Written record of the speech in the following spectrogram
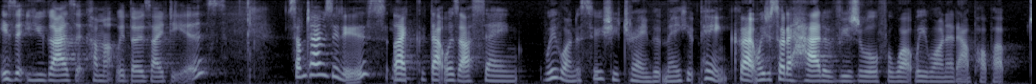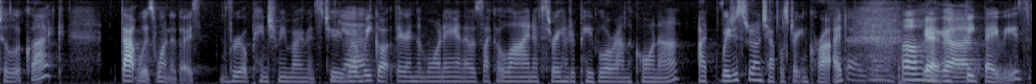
Is it you guys that come up with those ideas? Sometimes it is. Like that was us saying, we want a sushi train, but make it pink. Like we just sort of had a visual for what we wanted our pop up to look like. That was one of those real pinch me moments too. When we got there in the morning and there was like a line of 300 people around the corner, I, we just stood on Chapel Street and cried. Oh my yeah, like god. big babies.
